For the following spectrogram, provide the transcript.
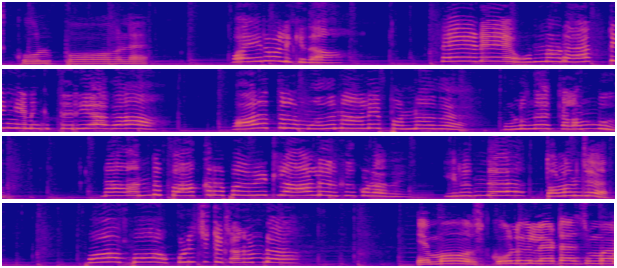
ஸ்கூல் போகல. வயிறுவலிக்குதா டேய் டேய் உன்னோட ஆக்டிங் எனக்கு தெரியாதா? வாரத்துல முத நாளே பண்ணாத. ஒழுங்கா கிளம்பு. நான் வந்து பாக்குறப்ப வீட்ல ஆள் இருக்க கூடாது இருந்த தொலைஞ்ச. போ போ குளிச்சிட்டு கிளம்புடா. எம்மோ ஸ்கூலுக்கு லேட் ஆச்சுமா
